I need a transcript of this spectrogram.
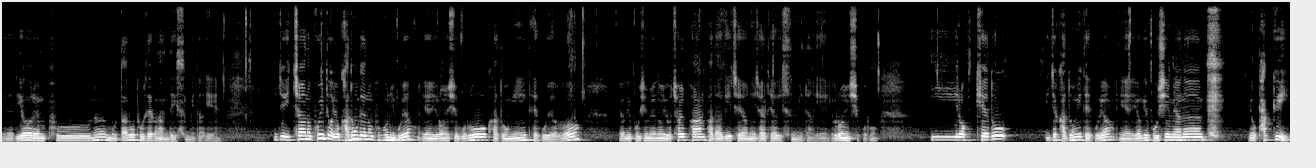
예, 리어 램프는 뭐 따로 도색은 안 돼 있습니다. 예. 이제 이 차는 포인트가 요 가동되는 부분이고요. 예, 이런 식으로 가동이 되고요. 여기 보시면은 요 철판 바닥이 재현이 잘 되어 있습니다. 예, 이런 식으로 이렇게도 이제 가동이 되고요. 예, 여기 보시면은 요 바퀴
